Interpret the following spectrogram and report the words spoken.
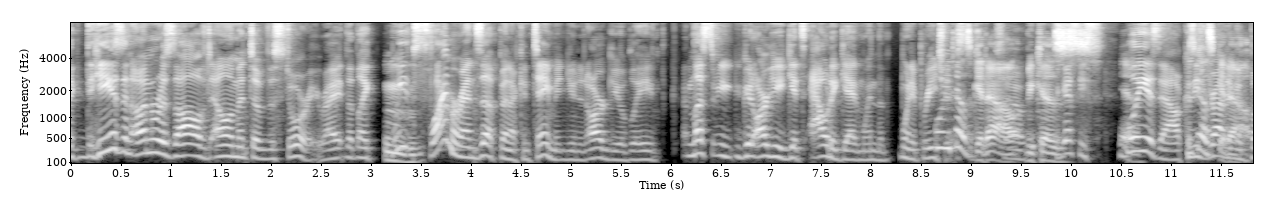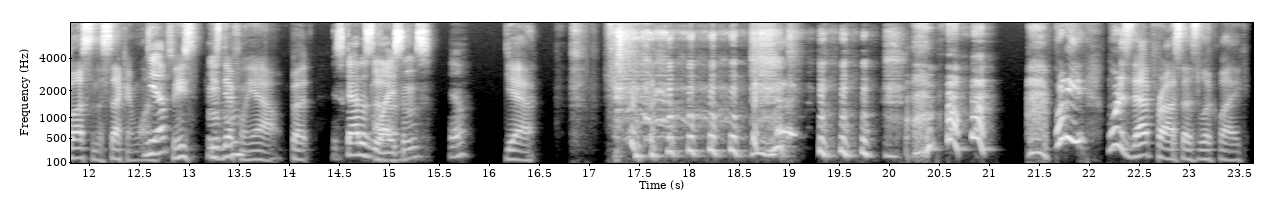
Like he is an unresolved element of the story, right? That like we Mhm. Slimer ends up in a containment unit, arguably. Unless you could argue he gets out again when the when it breaches. Well, he does get out So, because I guess he's yeah. well, he is out because He he's driving a bus in the second one. Yep. So he's he's Mhm. definitely out. But he's got his Um, license. Yeah. yeah. what do you what does that process look like?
